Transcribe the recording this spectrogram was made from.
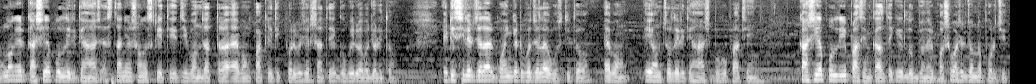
জাবলংয়ের কাশিয়াপল্লীর ইতিহাস, স্থানীয় সংস্কৃতি, জীবনযাত্রা এবং প্রাকৃতিক পরিবেশের সাথে গভীরভাবে জড়িত। এটি সিলেট জেলার গোয়েঙ্গাট উপজেলায় অবস্থিত এবং এই অঞ্চলের ইতিহাস বহু প্রাচীন। কাশিয়াপল্লী প্রাচীনকাল থেকে লোকজনের বসবাসের জন্য পরিচিত।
